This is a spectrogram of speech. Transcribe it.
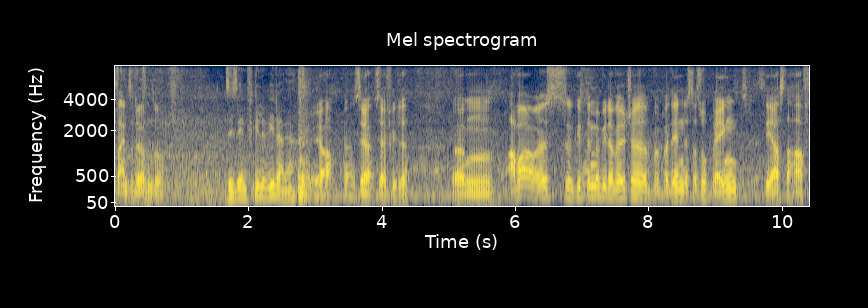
sein zu dürfen. So. Sie sehen viele wieder, gell? Ja, ja sehr, sehr viele. Ähm, aber es gibt immer wieder welche, bei denen ist das so prägend, die erste Haft.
